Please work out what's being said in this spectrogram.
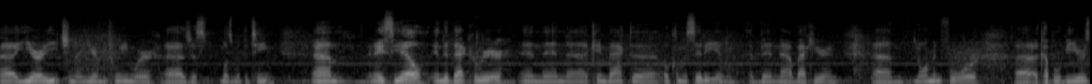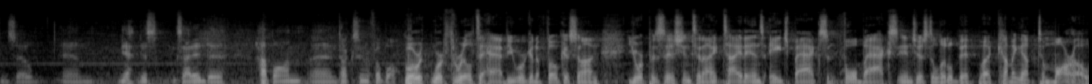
uh, a year each and a year in between where I uh, just wasn't with the team. Um, an ACL ended that career and then uh, came back to Oklahoma City and have been now back here in um, Norman for a couple of years. And so, um, yeah, just excited to hop on and talk Sooner football. Well, we're, we're thrilled to have you. We're going to focus on your position tonight, tight ends, H backs, and full backs in just a little bit. But coming up tomorrow,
